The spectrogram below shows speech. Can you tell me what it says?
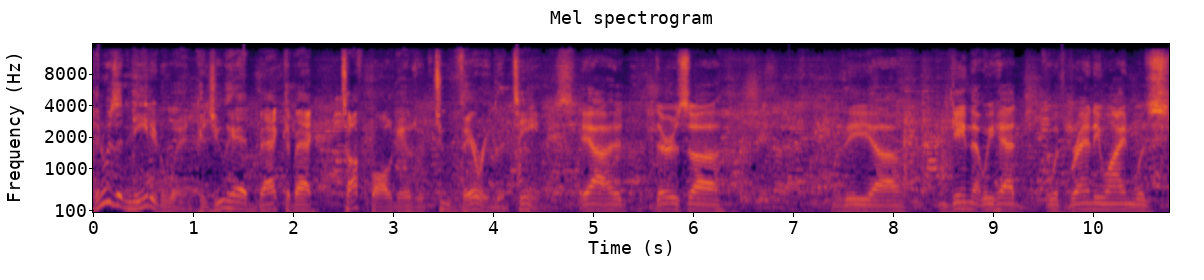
It was a needed win because you had back-to-back tough ball games with two very good teams. Yeah, it, there's uh, the uh, game that we had with Brandywine was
